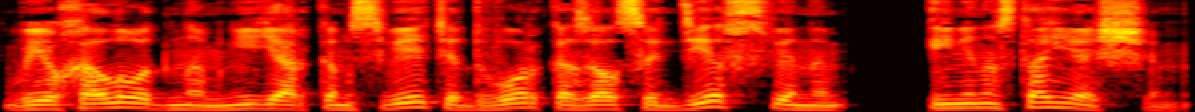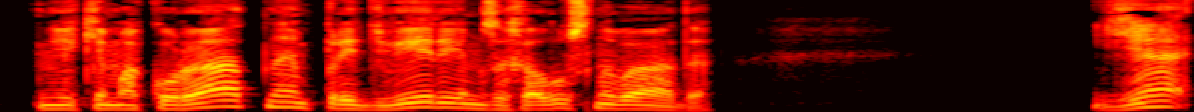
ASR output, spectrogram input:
В ее холодном, неярком свете двор казался девственным и ненастоящим, неким аккуратным преддверием захолустного ада. Я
